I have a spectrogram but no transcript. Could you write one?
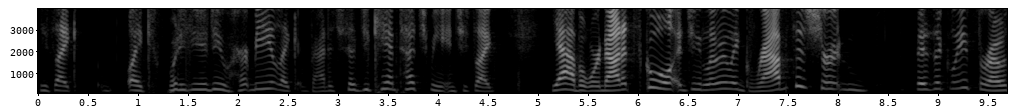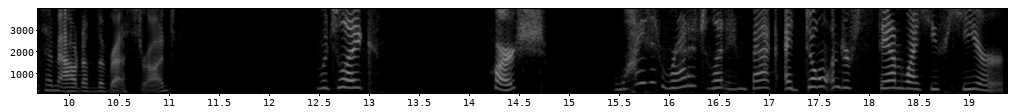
he's like like what are you gonna do hurt me like Raditch said you can't touch me and she's like yeah but we're not at school and she literally grabs his shirt and physically throws him out of the restaurant Which like harsh. Why did Raditch let him back? I don't understand why he's here.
